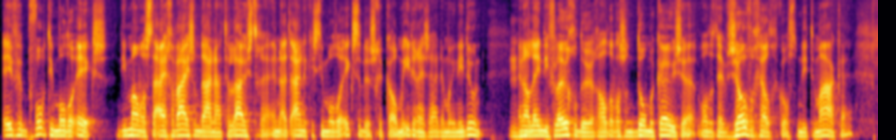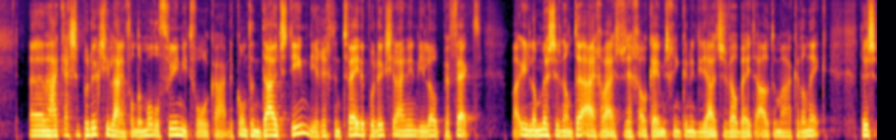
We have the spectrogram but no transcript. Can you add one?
even bijvoorbeeld die Model X. Die man was te eigenwijs om daarnaar te luisteren. En uiteindelijk is die Model X er dus gekomen. Iedereen zei, dat moet je niet doen. Mhm. En alleen die vleugeldeuren al, dat was een domme keuze. Want het heeft zoveel geld gekost om die te maken. Eh, hij krijgt zijn productielijn van de Model 3 niet voor elkaar. Er komt een Duits team, die richt een tweede productielijn in, die loopt perfect. Maar Elon Musk is dan te eigenwijs om te zeggen... oké, misschien kunnen die Duitsers wel beter auto maken dan ik. Dus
